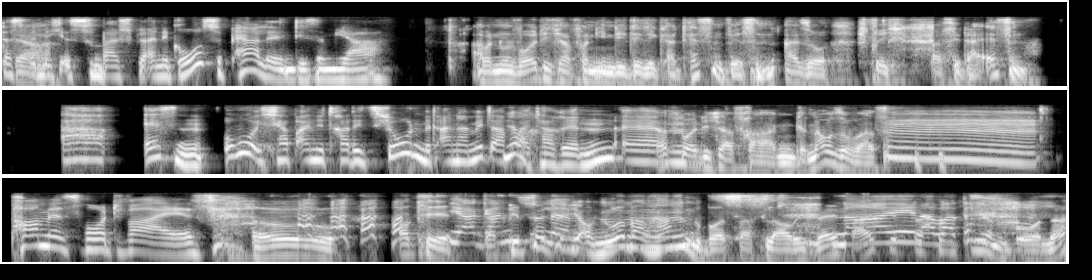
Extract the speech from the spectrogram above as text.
Das ja. finde ich ist zum Beispiel eine große Perle in diesem Jahr. Aber nun wollte ich ja von Ihnen die Delikatessen wissen, also sprich, was Sie da essen. Ah, Essen. Oh, ich habe eine Tradition mit einer Mitarbeiterin. Ja, das ähm, wollte ich ja fragen. Genau sowas. Mm, Pommes rot-weiß. Oh, okay. ja, das gibt es natürlich auch nur beim mhm. Hafengeburtstag, glaube ich. Weltweit Nein, aber irgendwo, ne?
